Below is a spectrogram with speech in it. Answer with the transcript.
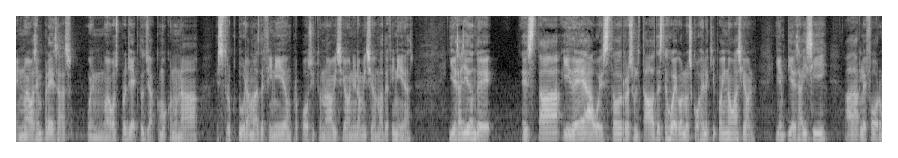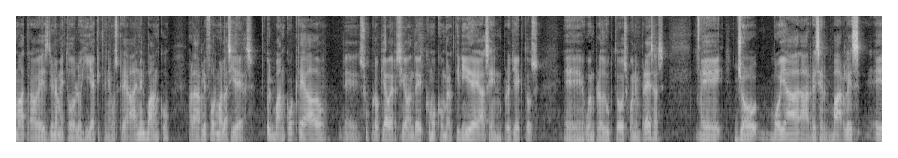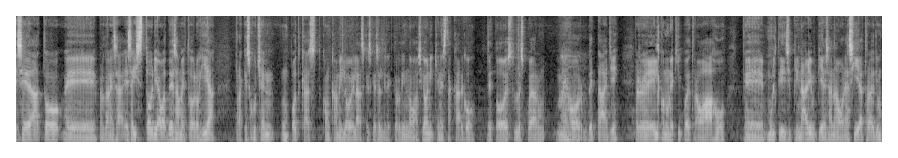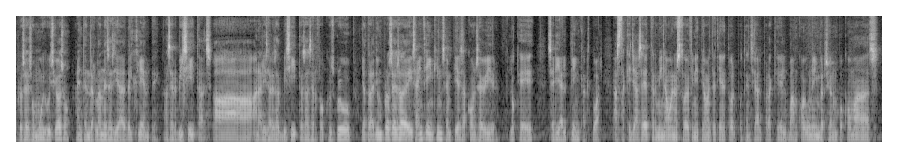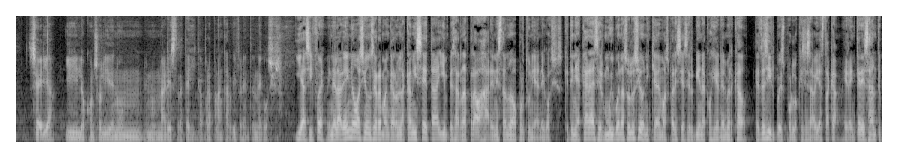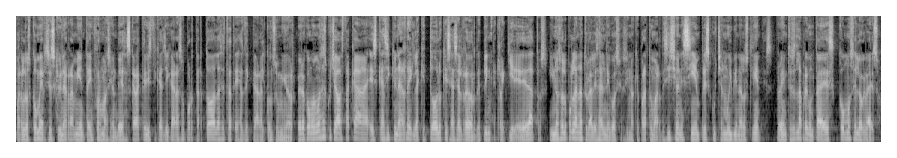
en nuevas empresas o en nuevos proyectos, ya como con una estructura más definida, un propósito, una visión y una misión más definidas. Y es allí donde esta idea o estos resultados de este juego los coge el equipo de innovación y empieza ahí sí a darle forma a través de una metodología que tenemos creada en el banco para darle forma a las ideas. El banco ha creado eh, su propia versión de cómo convertir ideas en proyectos eh, o en productos o en empresas. Eh, yo voy a, reservarles ese dato, perdón, esa, esa historia de esa metodología para que escuchen un podcast con Camilo Velázquez, que es el director de innovación y quien está a cargo de todo esto, les puede dar un mejor detalle, pero él con un equipo de trabajo eh, multidisciplinario empiezan ahora sí a través de un proceso muy juicioso a entender las necesidades del cliente, a hacer visitas, a analizar esas visitas, a hacer focus group y a través de un proceso de design thinking se empieza a concebir lo que sería el Plink actual. Hasta que ya se determina, bueno, esto definitivamente tiene todo el potencial para que el banco haga una inversión un poco más seria y lo consolide en un, en un área estratégica para apalancar diferentes negocios. Y así fue. En el área de innovación se remangaron la camiseta y empezaron a trabajar en esta nueva oportunidad de negocios, que tenía cara de ser muy buena solución y que además parecía ser bien acogida en el mercado. Es decir, pues por lo que se sabía hasta acá, era interesante para los comercios que una herramienta de información de esas características llegara a soportar todas las estrategias de cara al consumidor. Pero como hemos escuchado hasta acá, es casi que una regla que todo lo que se hace alrededor de Plink requiere de datos. Y no solo por la naturaleza del negocio, sino que para tomar decisiones siempre escuchan muy bien a los clientes. Pero entonces la pregunta es, ¿cómo se logra eso?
